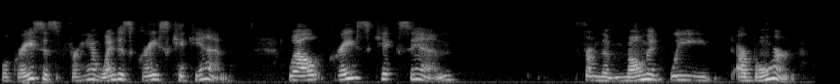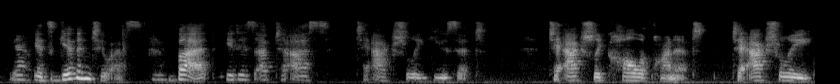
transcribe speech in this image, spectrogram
well, grace isn't for him. When does grace kick in? Well, grace kicks in from the moment we are born. Yeah. It's given to us. Yeah. But it is up to us to actually use it, to actually call upon it, to actually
